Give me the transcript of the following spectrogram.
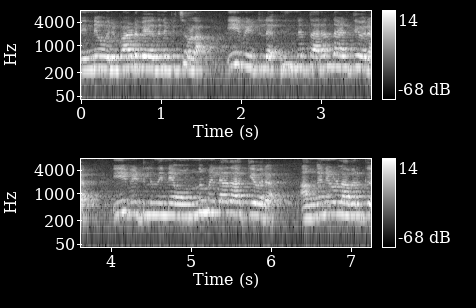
നിന്നെ ഒരുപാട് വേദനിപ്പിച്ചവളാ. ഈ വീട്ടിൽ നിന്നെ തരം താഴ്ത്തിയവരാ. ഈ വീട്ടിൽ നിന്നെ ഒന്നുമില്ലാതാക്കിയവരാ. അങ്ങനെയുള്ളവർക്ക്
